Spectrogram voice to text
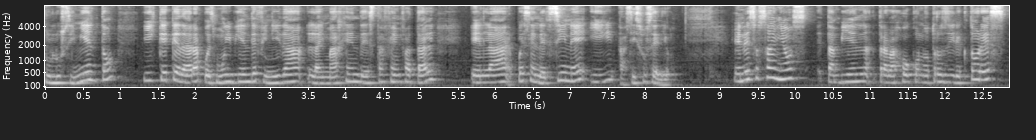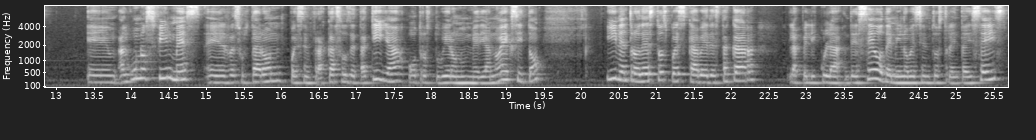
lucimiento y que quedara pues muy bien definida la imagen de esta femme fatal en, la, pues, en el cine y así sucedió. En esos años también trabajó con otros directores eh, algunos filmes eh, resultaron pues en fracasos de taquilla, otros tuvieron un mediano éxito y dentro de estos pues cabe destacar la película Deseo de 1936,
